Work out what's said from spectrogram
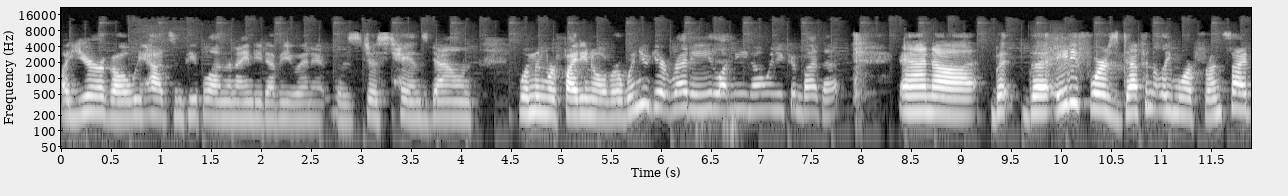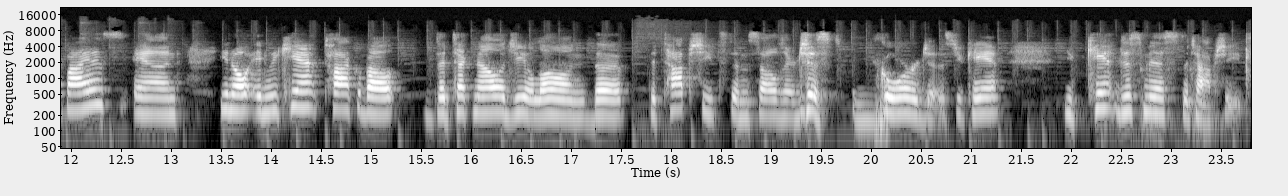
a year ago, we had some people on the 90W, and it was just hands down. Women were fighting over when you get ready, let me know when you can buy that. And uh, but the 84 is definitely more front side bias, and you know, and we can't talk about the technology alone. The the top sheets themselves are just gorgeous. You can't you can't dismiss the top sheets.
